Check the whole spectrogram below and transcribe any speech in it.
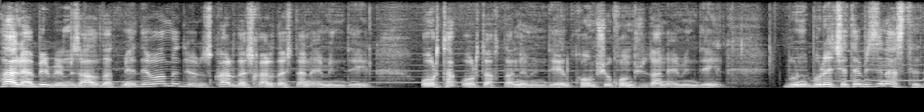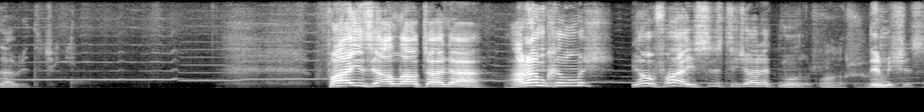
Hala birbirimizi aldatmaya devam ediyoruz. Kardeş kardeşten emin değil. Ortak ortaktan emin değil. Komşu komşudan emin değil. Bu, bu reçete bizi nasıl tedavi edecek? Faizi Allahu Teala haram kılmış. Ya faizsiz ticaret mi olur? Olur. Demişiz.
